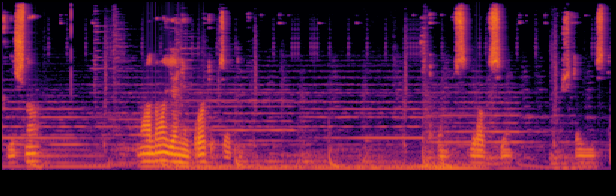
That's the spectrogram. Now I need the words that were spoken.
Отлично. Ну одного я не против взять. Чтобы он собирал все, что есть.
